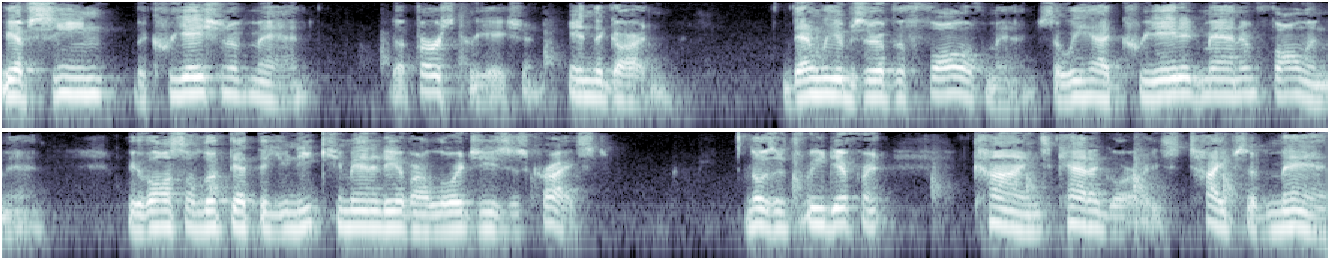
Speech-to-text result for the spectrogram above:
We have seen the creation of man, the first creation in the garden. Then we observed the fall of man. So we had created man and fallen man. We've also looked at the unique humanity of our Lord Jesus Christ. Those are three different kinds, categories, types of man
